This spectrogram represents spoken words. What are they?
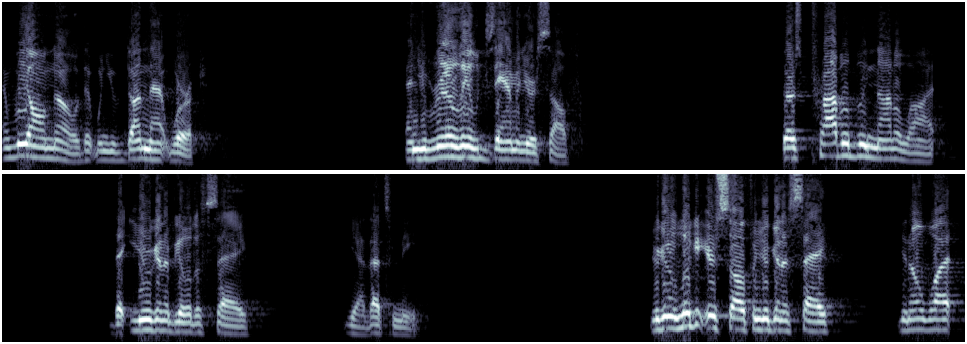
and we all know that when you've done that work and you really examine yourself, there's probably not a lot that you're going to be able to say, yeah, that's me. You're going to look at yourself and you're going to say, you know what?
